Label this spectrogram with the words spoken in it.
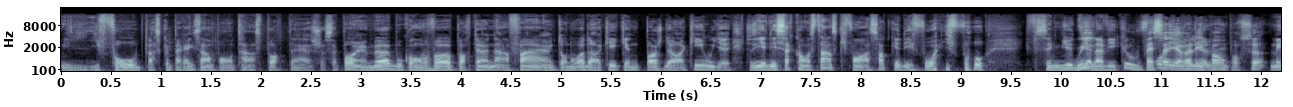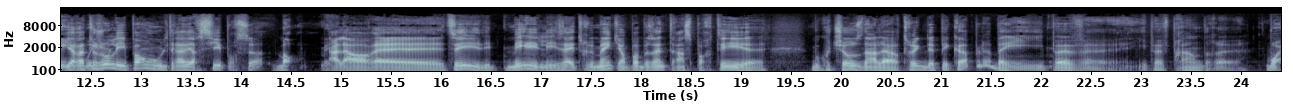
il faut, parce que par exemple, on transporte, un- je sais pas, un meuble ou qu'on va porter un enfant à un tournoi de hockey qui a une poche de hockey, où il y a, il y des circonstances qui font en sorte que des fois, il faut, c'est mieux d'y Oui. aller en véhicule. ou Ben ça, il y aura les ponts pour ça. Mais il y aura oui. toujours les ponts ou le traversier pour ça. Bon. mais- Alors, euh, tu sais, mais les êtres humains qui n'ont pas besoin de transporter euh, beaucoup de choses dans leur truc de pick-up, ben, ils peuvent, euh, ils peuvent prendre. Ouais,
